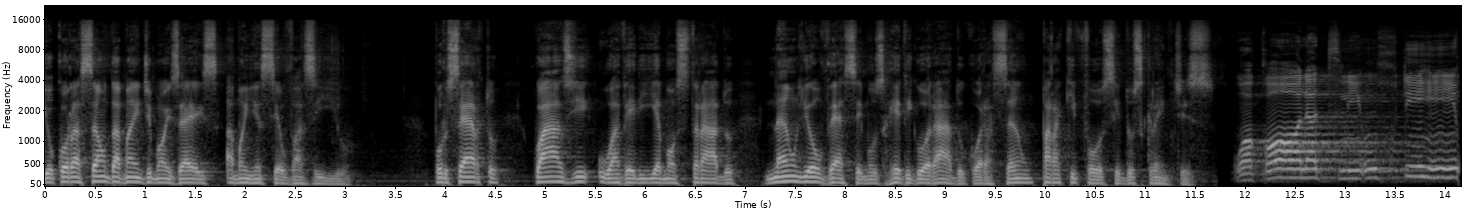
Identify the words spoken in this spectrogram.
E o coração da mãe de Moisés amanheceu vazio. Por certo, quase o haveria mostrado, não lhe houvéssemos revigorado o coração para que fosse dos crentes. وقالت لأخته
